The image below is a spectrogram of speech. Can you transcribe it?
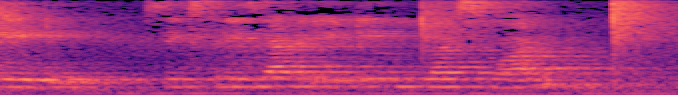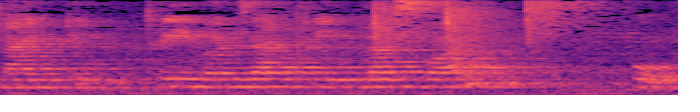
18 6 3s are 18 plus 1 19 3 1s are 3 plus 1 4,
